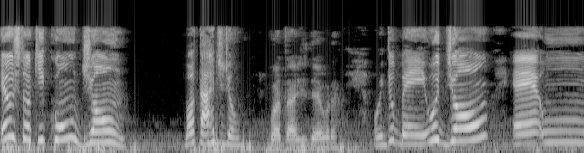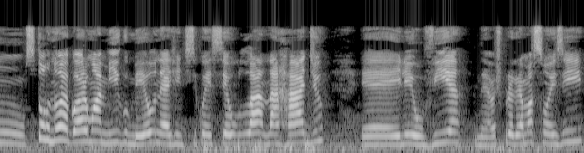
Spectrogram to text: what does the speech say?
Eu estou aqui com o John. Boa tarde, John. Boa tarde, Débora. Muito bem. O John é um se tornou agora um amigo meu, né? A gente se conheceu lá na rádio. É, ele ouvia né, as programações e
